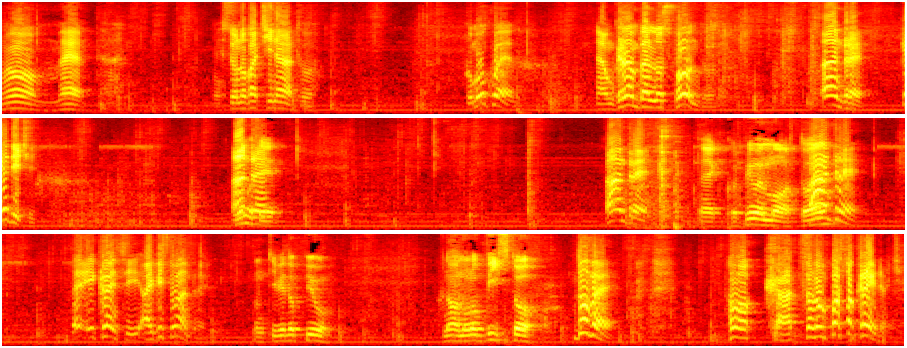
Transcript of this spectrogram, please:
Oh, merda. Mi sono vaccinato. Comunque, è un gran bello sfondo. Andre, che dici? Andre, Andre, Ecco, il primo è morto, eh. Andre! Ehi, Clancy, hai visto Andre? Non ti vedo più. No, non l'ho visto. Dov'è? Oh, cazzo, non posso crederci.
